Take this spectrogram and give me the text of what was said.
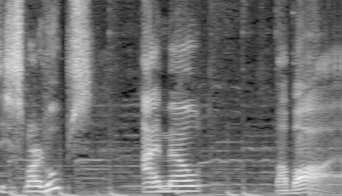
this is Marl Hoops. I'm out. Bye-bye.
